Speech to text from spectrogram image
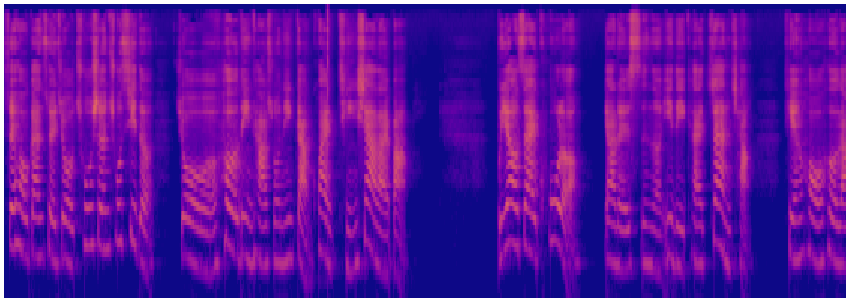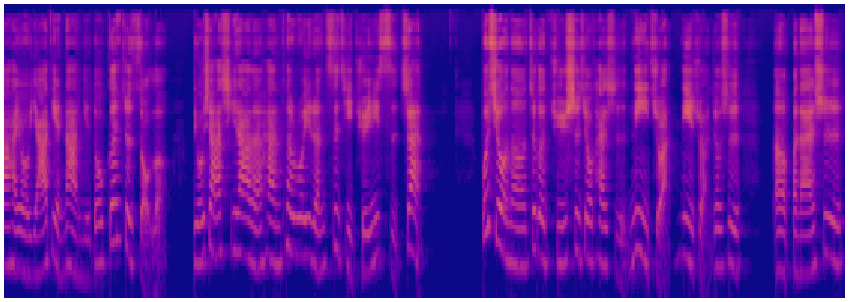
最后干脆就出声出气的，就喝令他说：“你赶快停下来吧，不要再哭了。”亚雷斯呢？一离开战场，天后赫拉还有雅典娜也都跟着走了，留下希腊人和特洛伊人自己决一死战。不久呢，这个局势就开始逆转。逆转就是，呃，本来是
